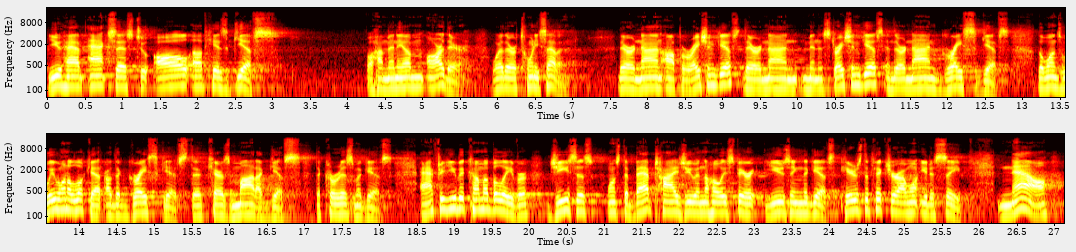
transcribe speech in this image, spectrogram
you have access to all of his gifts. Well, how many of them are there? Well, there are 27. There are nine operation gifts, there are nine ministration gifts, and there are nine grace gifts. The ones we want to look at are the grace gifts, the charismata gifts, the charisma gifts. After you become a believer, Jesus wants to baptize you in the Holy Spirit using the gifts. Here's the picture I want you to see. Now,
